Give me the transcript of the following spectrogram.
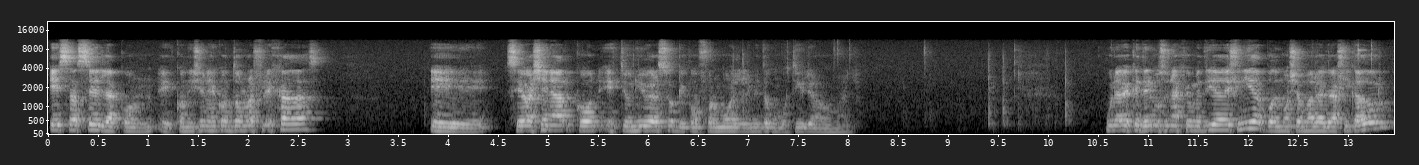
esa celda con condiciones de contorno reflejadas se va a llenar con este universo que conformó el elemento combustible normal. Una vez que tenemos una geometría definida podemos llamar al graficador.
